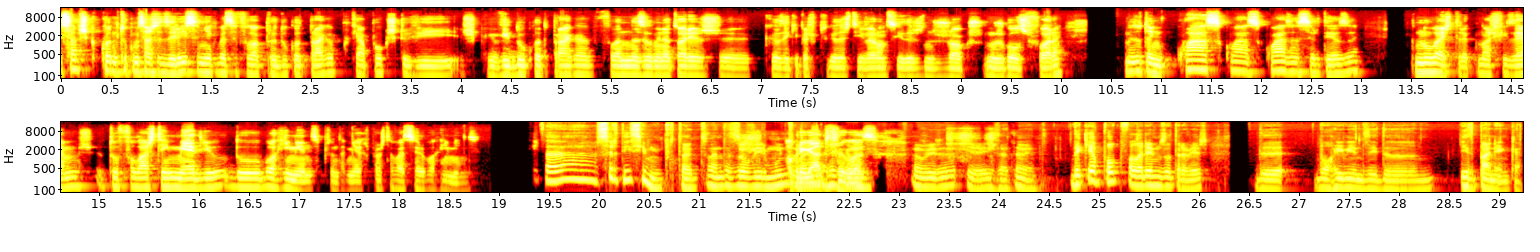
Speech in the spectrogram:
sabes que quando tu começaste a dizer isso, a minha cabeça foi logo para Dukla de Praga, porque há pouco escrevi, escrevi Dukla de Praga falando nas eliminatórias eh, que as equipas portuguesas tiveram decididas nos jogos, nos golos de fora, mas eu tenho quase, quase, quase a certeza que no extra que nós fizemos, tu falaste em médio do Bohemians, portanto a minha resposta vai ser Bohemians. Está certíssimo, portanto, andas a ouvir muito Obrigado, bem. Fragoso. Ouvir, é, exatamente. Daqui a pouco falaremos outra vez de Bohemians e de, e de Panenka.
